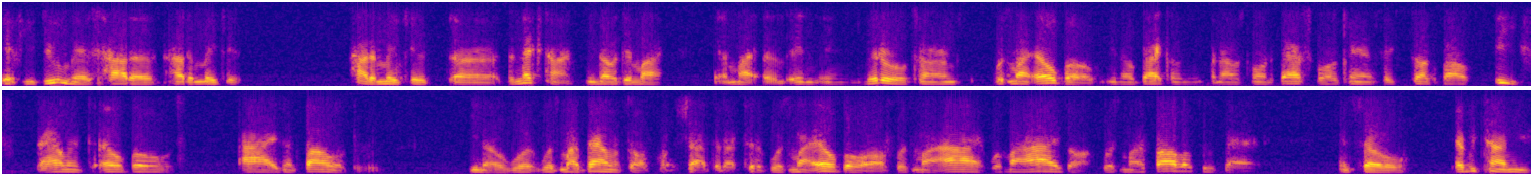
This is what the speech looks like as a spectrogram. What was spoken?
If you do miss, how to how to make it, how to make it uh, the next time. You know, then my in my in, in literal terms, with my elbow. You know, back when, when I was going to basketball camps, they talk about beef, balance, elbows, eyes, and follow through. You know, was, was my balance off on the shot that I took? Was my elbow off? Was my eye? Were my eyes off? Was my follow through bad? And so every time you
